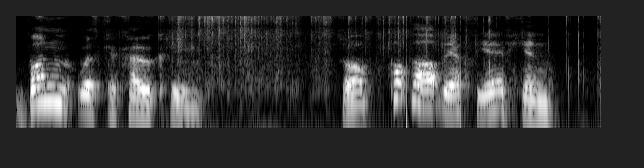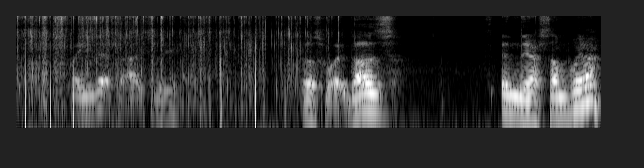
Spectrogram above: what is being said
Bun with cacao cream. So I'll pop that up there for you if you can find it if it actually does what it does. It's in there somewhere.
